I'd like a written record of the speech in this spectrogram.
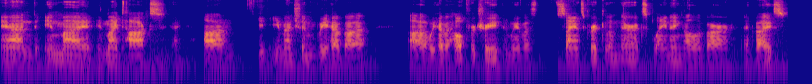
and in my in my talks, um, you, you, mentioned we have a uh, we have a health retreat and we have a science curriculum there explaining all of our advice.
